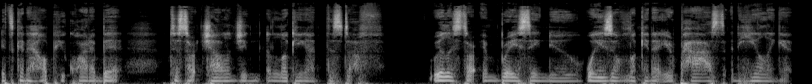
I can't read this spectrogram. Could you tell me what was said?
it's going to help you quite a bit to start challenging and looking at the stuff. Really start embracing new ways of looking at your past and healing it.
